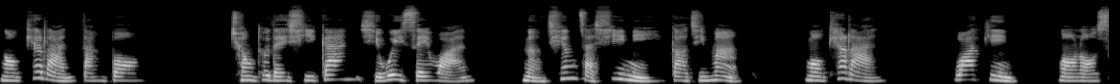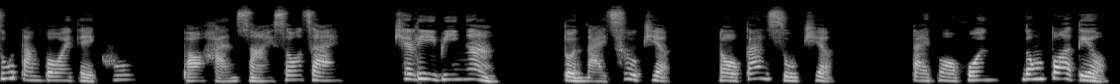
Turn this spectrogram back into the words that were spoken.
乌克兰东部冲突的时间是为西元两千十四年到今嘛。乌克兰挖进俄罗斯东部的地区，包含三个所在：克里米亚。顿来刺客、卢甘斯克，大部分拢带着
